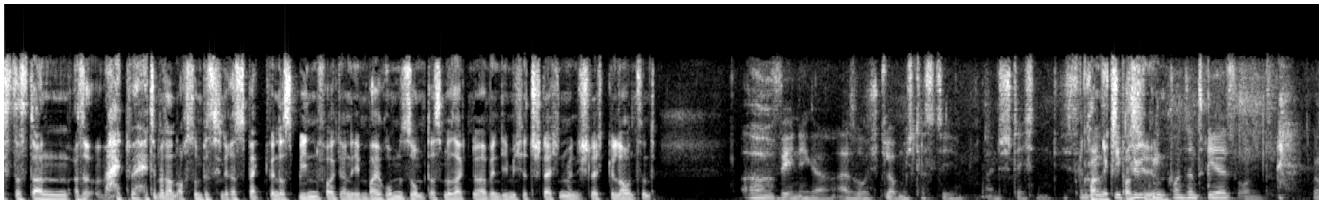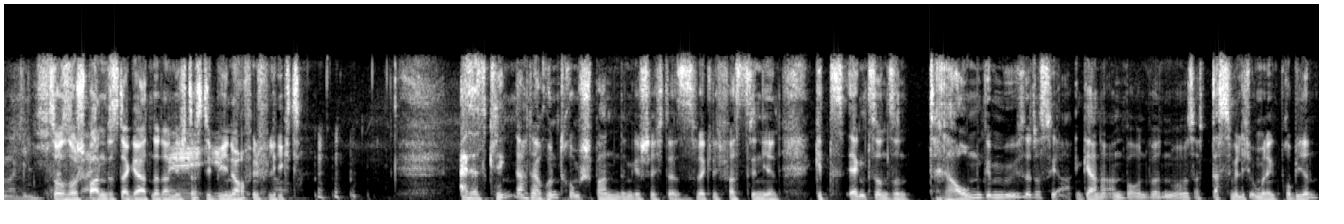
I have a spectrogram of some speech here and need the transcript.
Ist das dann, also hätte man dann auch so ein bisschen Respekt, wenn das Bienenvolk da nebenbei rumsummt, dass man sagt, na, wenn die mich jetzt stechen, wenn die schlecht gelaunt sind? Äh, weniger. Also ich glaube nicht, dass die einstechen. Die sind Kann auf die passieren. Blüten konzentriert und wenn man die nicht. So, so spannend ist der Gärtner dann nee, nicht, dass die Biene auf ihn genau. fliegt. Also es klingt nach einer rundherum spannenden Geschichte. Es ist wirklich faszinierend. Gibt es irgend so ein, so ein Traumgemüse, das Sie gerne anbauen würden, wo man sagt, das will ich unbedingt probieren?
